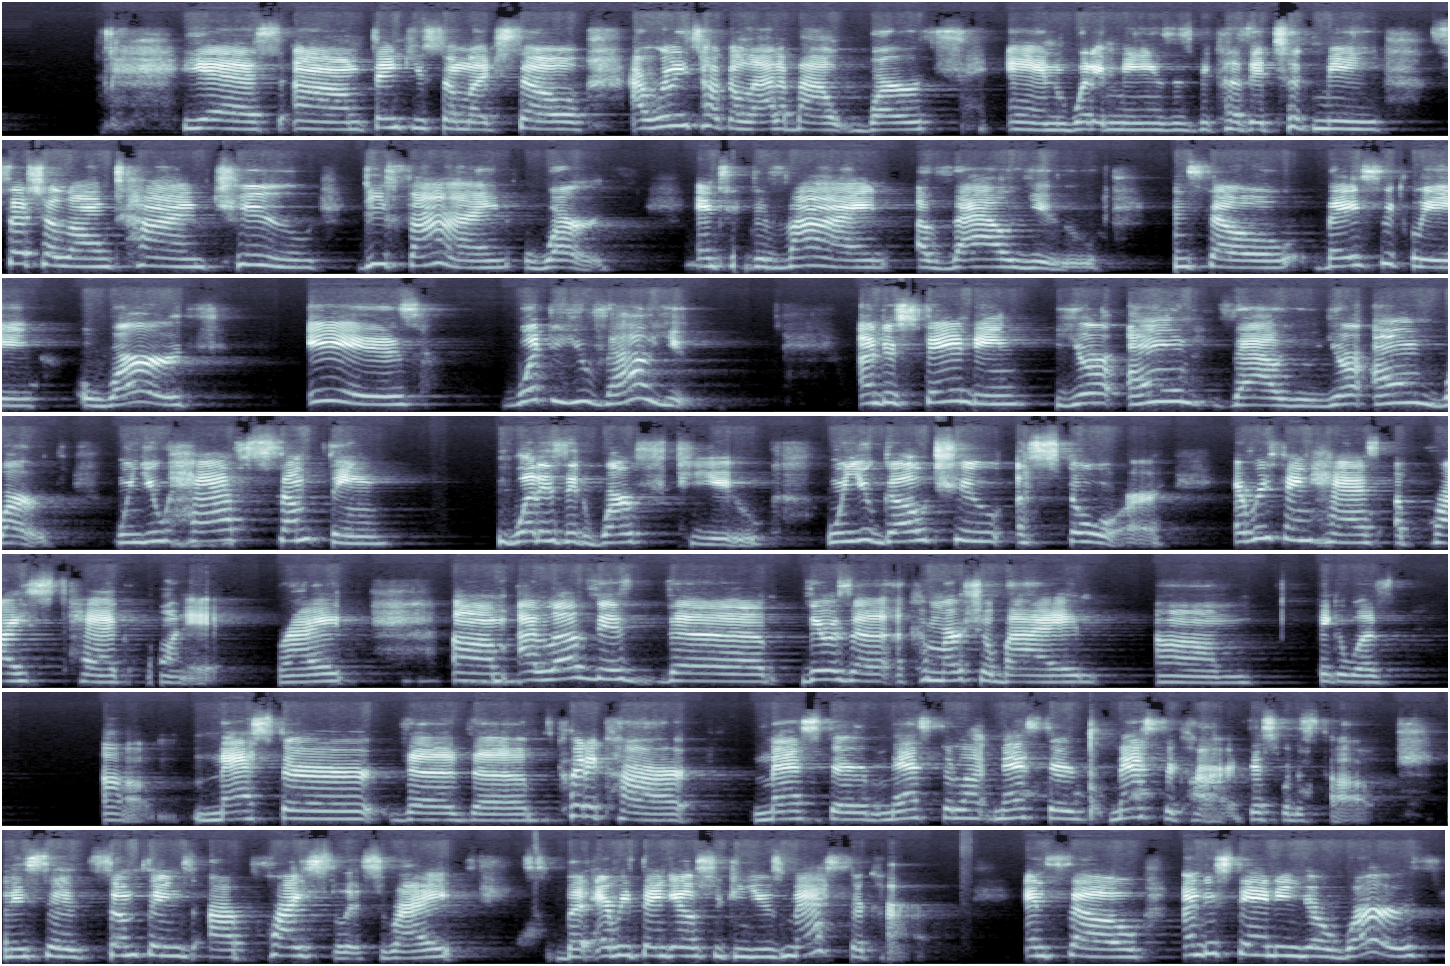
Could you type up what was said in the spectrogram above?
Yes, um, thank you so much. So, I really talk a lot about worth and what it means, is because it took me such a long time to define worth and to define a value. And so, basically, worth is what do you value? Understanding your own value, your own worth. When you have something what is it worth to you? When you go to a store, everything has a price tag on it, right? Um, I love this. The there was a, a commercial by um, I think it was um, Master the the credit card Master Master Master Mastercard. That's what it's called. And it said some things are priceless, right? But everything else you can use Mastercard. And so understanding your worth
